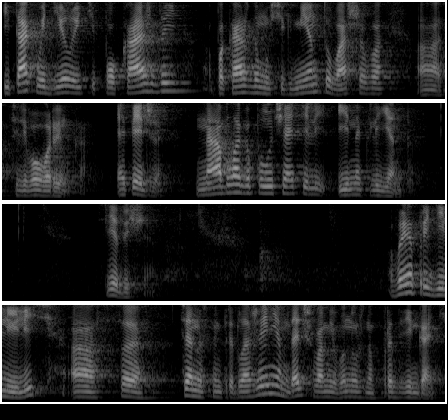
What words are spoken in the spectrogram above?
И так вы делаете по, каждой, по каждому сегменту вашего а, целевого рынка. И опять же, на благополучателей и на клиентов. Следующее. Вы определились а, с ценностным предложением, дальше вам его нужно продвигать.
